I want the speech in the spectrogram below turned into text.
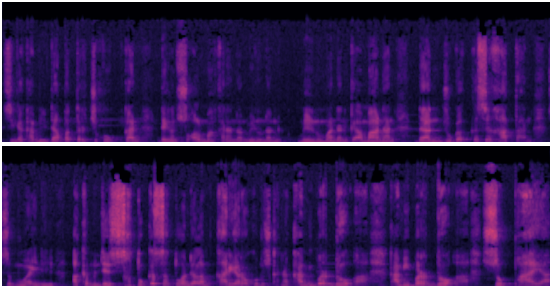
sehingga kami dapat tercukupkan dengan soal makanan dan minuman minuman dan keamanan dan juga kesehatan. Semua ini akan menjadi satu kesatuan dalam karya Roh Kudus karena kami berdoa, kami berdoa supaya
